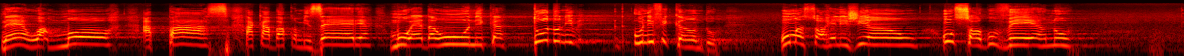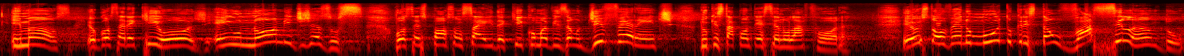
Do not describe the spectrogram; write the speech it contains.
Né? O amor, a paz, acabar com a miséria, moeda única, tudo unificando. Uma só religião, um só governo. Irmãos, eu gostaria que hoje, em o nome de Jesus, vocês possam sair daqui com uma visão diferente do que está acontecendo lá fora. Eu estou vendo muito cristão vacilando.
